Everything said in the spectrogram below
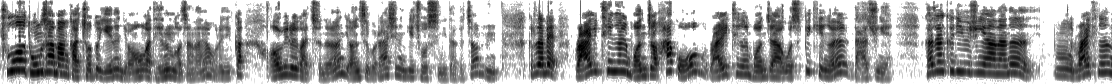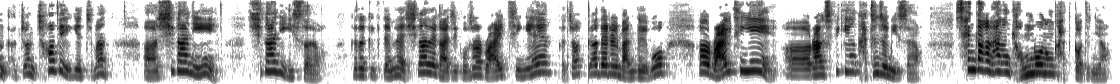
주어 동사만 갖춰도 얘는 영어가 되는 거잖아요. 그러니까 어휘를 갖추는 연습을 하시는 게 좋습니다. 그죠? 음. 그 다음에 라이팅을 먼저 하고 하고 라이팅을 먼저 하고 스피킹을 나중에 가장 큰 이유 중에 하나는 음, 라이팅은 좀 처음에 얘기했지만 어, 시간이 시간이 있어요. 그렇기 때문에 시간을 가지고서 라이팅에 그죠 뼈대를 만들고 어, 라이팅이 어, 랑 스피킹은 같은 점이 있어요. 생각을 하는 경로는 같거든요.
